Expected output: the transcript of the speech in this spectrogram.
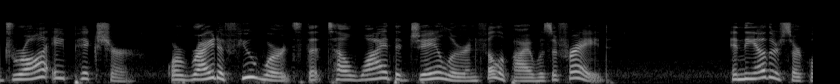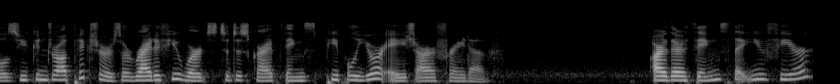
draw a picture or write a few words that tell why the jailer in Philippi was afraid. In the other circles, you can draw pictures or write a few words to describe things people your age are afraid of. Are there things that you fear?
